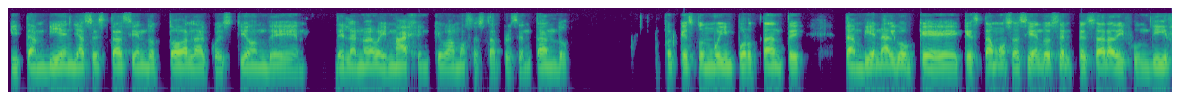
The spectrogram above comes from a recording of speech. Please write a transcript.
y también ya se está haciendo toda la cuestión de, de la nueva imagen que vamos a estar presentando, porque esto es muy importante. También algo que, que estamos haciendo es empezar a difundir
